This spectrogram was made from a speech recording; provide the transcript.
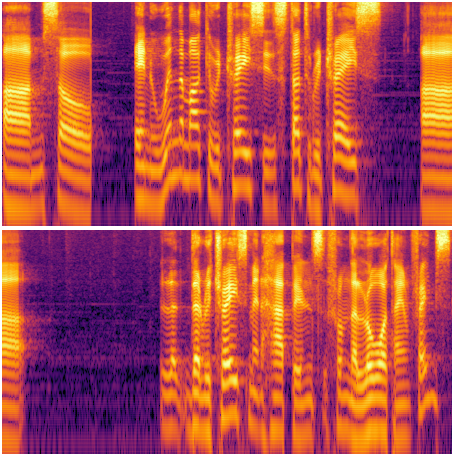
Um, so, and when the market retraces, start to retrace, uh, the retracement happens from the lower time frames.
